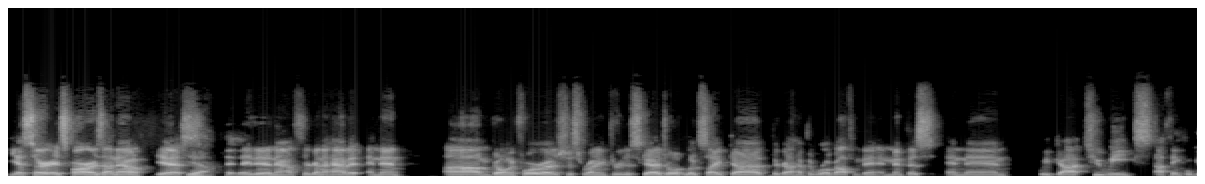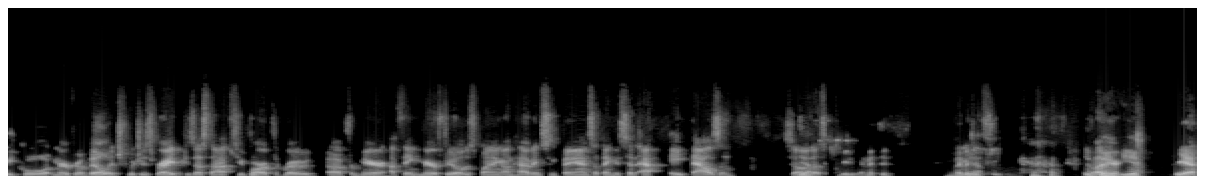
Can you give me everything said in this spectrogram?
yes, sir. As far as I know, yes. Yeah. They did announce they're going to have it, and then um, going forward, I was just running through the schedule. It looks like uh, they're going to have the World Golf event in Memphis, and then we've got two weeks. I think will be cool at Muirfield Village, which is great because that's not too far up the road uh, from here. I think Muirfield is planning on having some fans. I think they said at eight thousand, so yeah. that's going to be limited. Limited. Yeah. but, yeah. Yeah,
